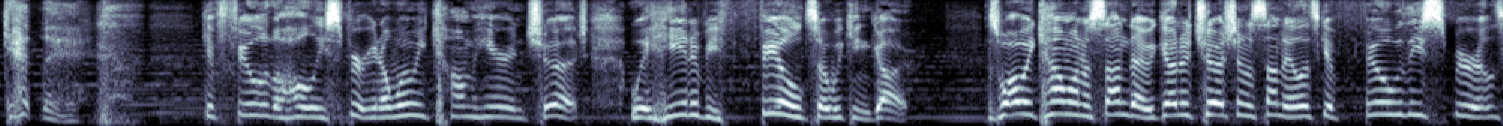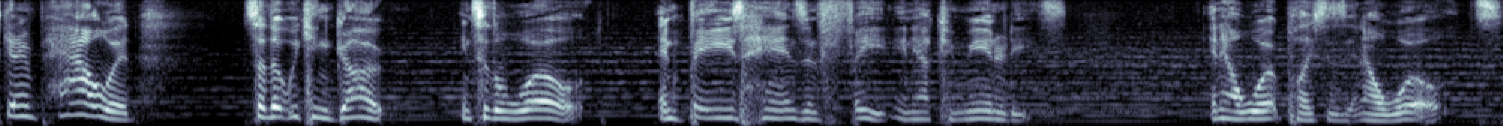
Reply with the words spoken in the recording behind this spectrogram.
get there. get filled with the Holy Spirit. You know, when we come here in church, we're here to be filled so we can go. That's why we come on a Sunday. We go to church on a Sunday. Let's get filled with His Spirit. Let's get empowered so that we can go into the world and be His hands and feet in our communities, in our workplaces, in our worlds.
